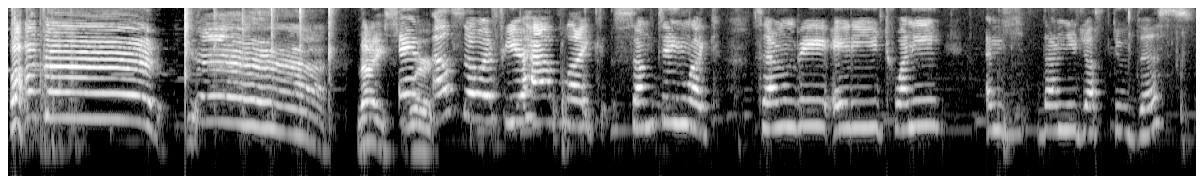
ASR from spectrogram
100! Yeah! Nice And work. also, if you have like something like 70, 80, 20, and then you just do this.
